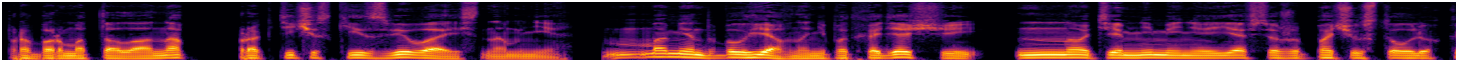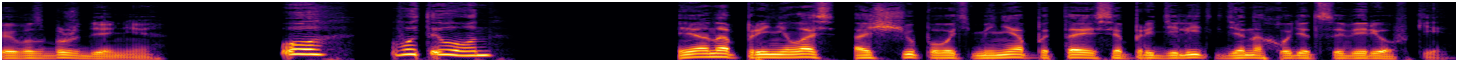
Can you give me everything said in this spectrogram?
пробормотала она, практически извиваясь на мне. Момент был явно неподходящий, но, тем не менее, я все же почувствовал легкое возбуждение. «О, вот и он!» И она принялась ощупывать меня, пытаясь определить, где находятся веревки.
